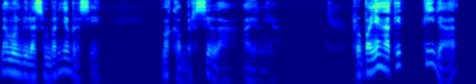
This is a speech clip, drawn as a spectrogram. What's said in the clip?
Namun bila sumbernya bersih, maka bersihlah airnya. Rupanya hati tidak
